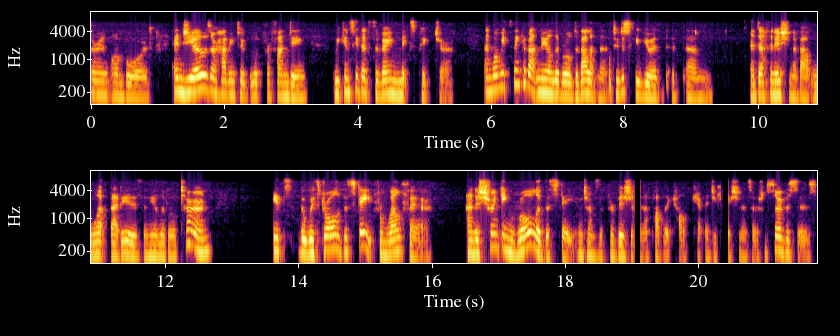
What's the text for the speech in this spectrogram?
are on board, NGOs are having to look for funding, we can see that it's a very mixed picture. And when we think about neoliberal development, to just give you a, a, um, a definition about what that is, the neoliberal turn, it's the withdrawal of the state from welfare and a shrinking role of the state in terms of provision of public health care, education, and social services.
